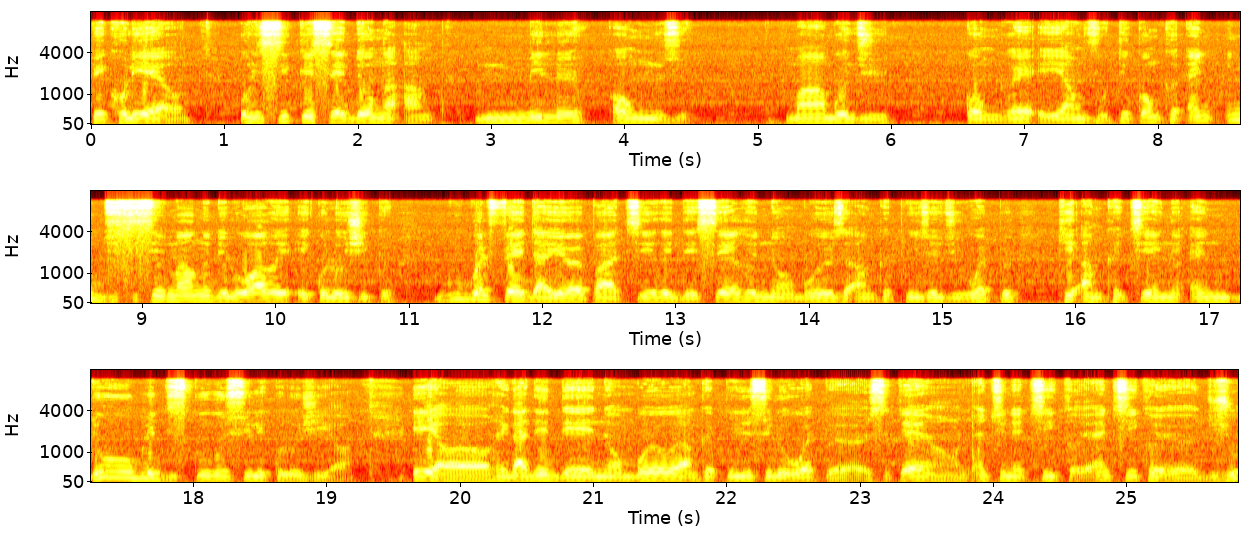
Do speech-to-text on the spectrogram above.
pécolières, ainsi que ses dons en 2011. Membre du Congrès ayant voté contre un durcissement de loi écologique. Google fait d'ailleurs partir des serres nombreuses entreprises du web qui entretiennent un double discours sur l'écologie. Et euh, regardez des nombreuses entreprises sur le web. Euh, c'était un, un, titre, un titre euh, du jour.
